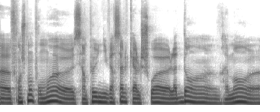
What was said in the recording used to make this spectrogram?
Euh, franchement, pour moi, euh, c'est un peu Universal qui a le choix là-dedans. Hein. Vraiment,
